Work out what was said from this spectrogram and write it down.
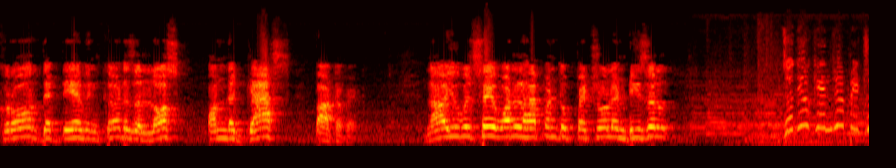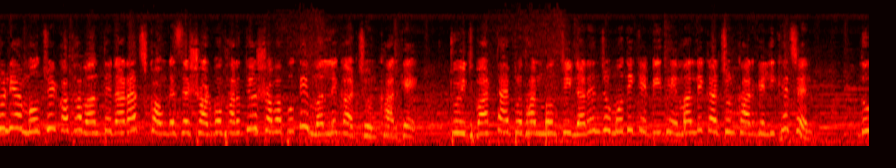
crore that they have incurred as a loss on the gas part of it. Now you will say, what will happen to petrol and diesel? যদিও কেন্দ্রীয় পেট্রোলিয়াম মন্ত্রীর কথা মানতে নারাজ কংগ্রেসের সর্বভারতীয় সভাপতি মল্লিকার্জুন খার্গে। টুইট বার্তায় প্রধানমন্ত্রী নরেন্দ্র মোদীকে বিধে মল্লিকার্জুন খার্গে লিখেছেন দু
